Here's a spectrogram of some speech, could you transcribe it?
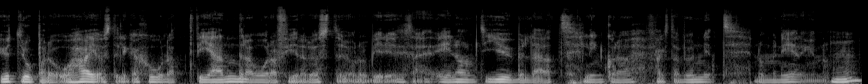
utropade Ohios delegation att vi ändrar våra fyra röster. Och då blir det så enormt jubel där att Lincoln faktiskt har vunnit nomineringen. Mm.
